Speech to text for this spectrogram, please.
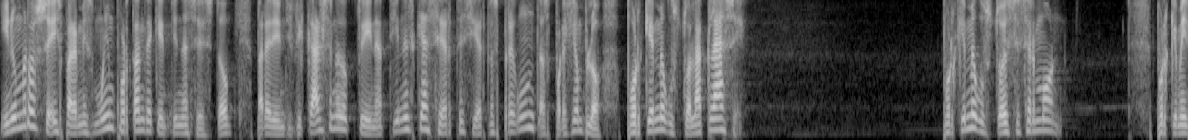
Y número seis, para mí es muy importante que entiendas esto. Para identificarse en la doctrina tienes que hacerte ciertas preguntas. Por ejemplo, ¿por qué me gustó la clase? ¿Por qué me gustó ese sermón? ¿Porque me,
